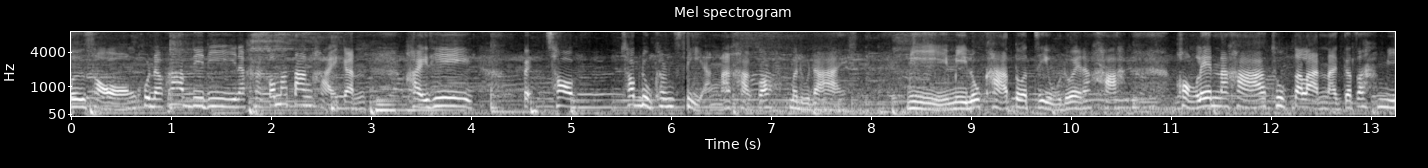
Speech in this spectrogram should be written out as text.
มือสอง คุณภาพดีๆนะคะ ก็มาตั้งขายกันใครที่ชอบชอบดูเครื่องเสียงนะคะ ก็มาดูได้มีมีลูกค้าตัวจิ๋วด้วยนะคะ ของเล่นนะคะ ทุกตลาดนัดก็จะมี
